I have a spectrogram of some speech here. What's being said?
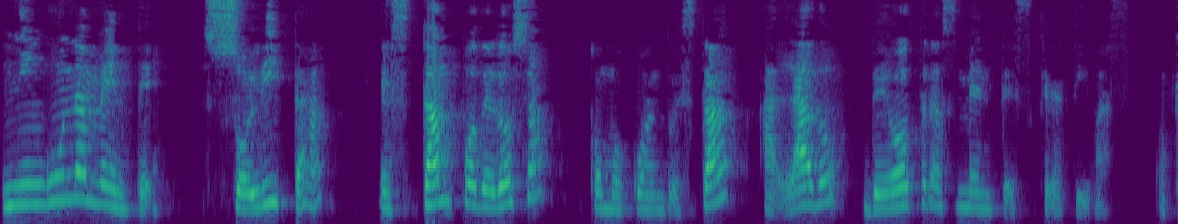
ninguna mente solita es tan poderosa como cuando está al lado de otras mentes creativas. ¿Ok?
